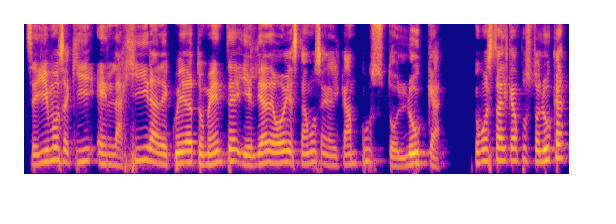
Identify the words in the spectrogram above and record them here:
Seguimos aquí en la gira de Cuida tu mente y el día de hoy estamos en el campus Toluca. ¿Cómo está el campus Toluca?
